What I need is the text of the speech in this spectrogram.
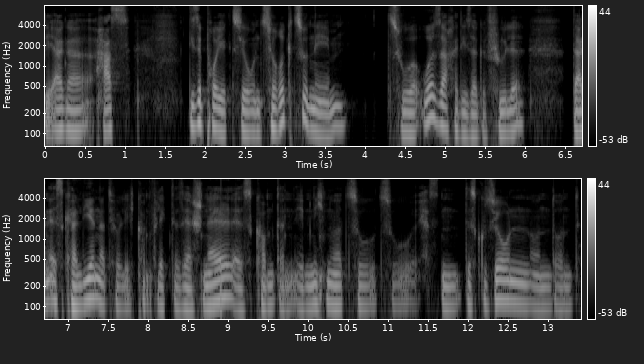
die Ärger, Hass, diese Projektion zurückzunehmen zur Ursache dieser Gefühle, dann eskalieren natürlich Konflikte sehr schnell. Es kommt dann eben nicht nur zu, zu ersten Diskussionen und, und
